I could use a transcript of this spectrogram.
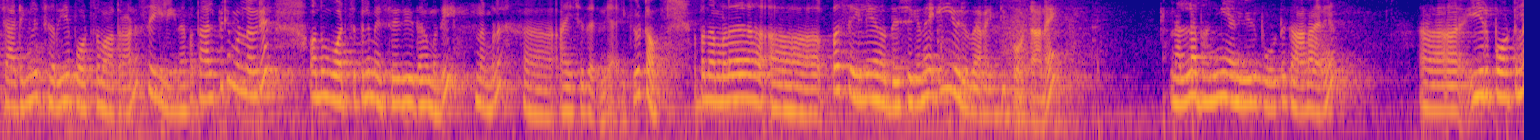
സ്റ്റാർട്ടിങ്ങിൽ ചെറിയ പോട്ട്സ് മാത്രമാണ് സെയിൽ ചെയ്യുന്നത്. അപ്പോൾ താല്പര്യമുള്ളവർ ഒന്ന് വാട്സപ്പിൽ മെസ്സേജ് ചെയ്താൽ മതി. നമ്മൾ അയച്ചു തരുന്നതായിരിക്കും കേട്ടോ. അപ്പോൾ നമ്മൾ ഇപ്പോൾ സെയിൽ ചെയ്യാൻ ഉദ്ദേശിക്കുന്ന ഈ ഒരു വെറൈറ്റി പോട്ടാണേ നല്ല ഭംഗിയാണ് ഈ ഒരു പോട്ട് കാണാൻ ഈ ഒരു പോട്ടിൽ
